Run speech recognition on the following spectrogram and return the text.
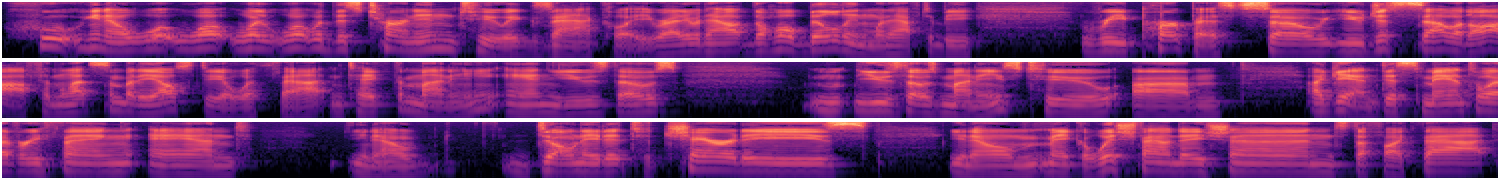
who, you know, what what what, what would this turn into exactly? Right? It would have, the whole building would have to be repurposed. So you just sell it off and let somebody else deal with that and take the money and use those use those monies to um, again dismantle everything and you know donate it to charities you know make a wish foundation stuff like that.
